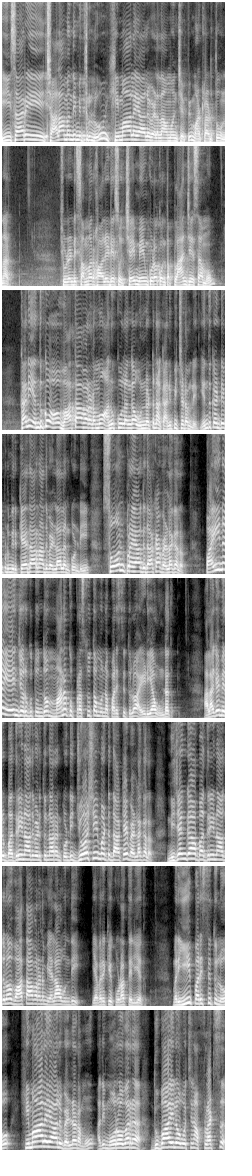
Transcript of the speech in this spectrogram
ఈసారి చాలామంది మిత్రులు హిమాలయాలు వెళదాము అని చెప్పి మాట్లాడుతూ ఉన్నారు. చూడండి సమ్మర్ హాలిడేస్ వచ్చాయి. మేము కూడా కొంత ప్లాన్ చేశాము. కానీ ఎందుకో వాతావరణము అనుకూలంగా ఉన్నట్టు నాకు అనిపించడం లేదు. ఎందుకంటే ఇప్పుడు మీరు కేదార్నాథ్ వెళ్ళాలనుకోండి సోన్ ప్రయాగ్ దాకా వెళ్ళగలరు. పైన ఏం జరుగుతుందో మనకు ప్రస్తుతం ఉన్న పరిస్థితిలో ఐడియా ఉండదు. అలాగే మీరు బద్రీనాథ్ వెళుతున్నారనుకోండి జోషిమఠ్ దాకే వెళ్ళగలరు. నిజంగా బద్రీనాథ్లో వాతావరణం ఎలా ఉంది? ఎవరికీ కూడా తెలియదు. మరి ఈ పరిస్థితిలో హిమాలయాలు వెళ్ళడము అది మోరోవర్ దుబాయ్లో వచ్చిన ఫ్లడ్స్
